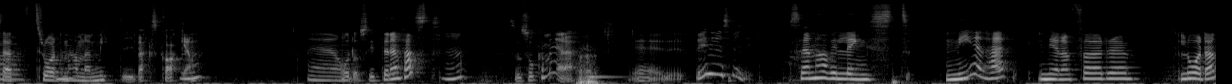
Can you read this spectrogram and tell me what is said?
så Ah. att tråden hamnar mitt i vaxkakan. Eh, och då sitter den fast. Mm. Så så kan man göra. Eh, det är smidigt. Sen har vi längst ner här, nedanför eh, lådan,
